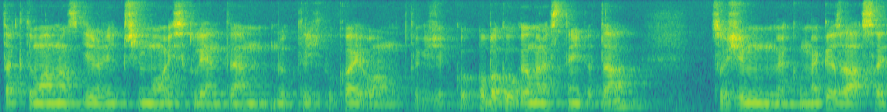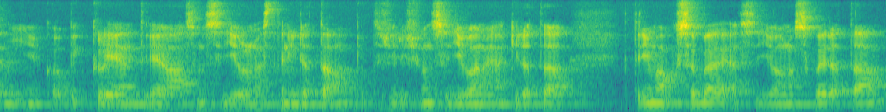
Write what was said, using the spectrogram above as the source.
tak to mám nazdílený přímo i s klientem, do kterých koukají on. Takže oba koukáme na stejný data, což je jako mega zásadní, jako aby klient i já jsem si díval na stejný data, protože když on se dívá na nějaký data, který má u sebe, já si dívám na svoje data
